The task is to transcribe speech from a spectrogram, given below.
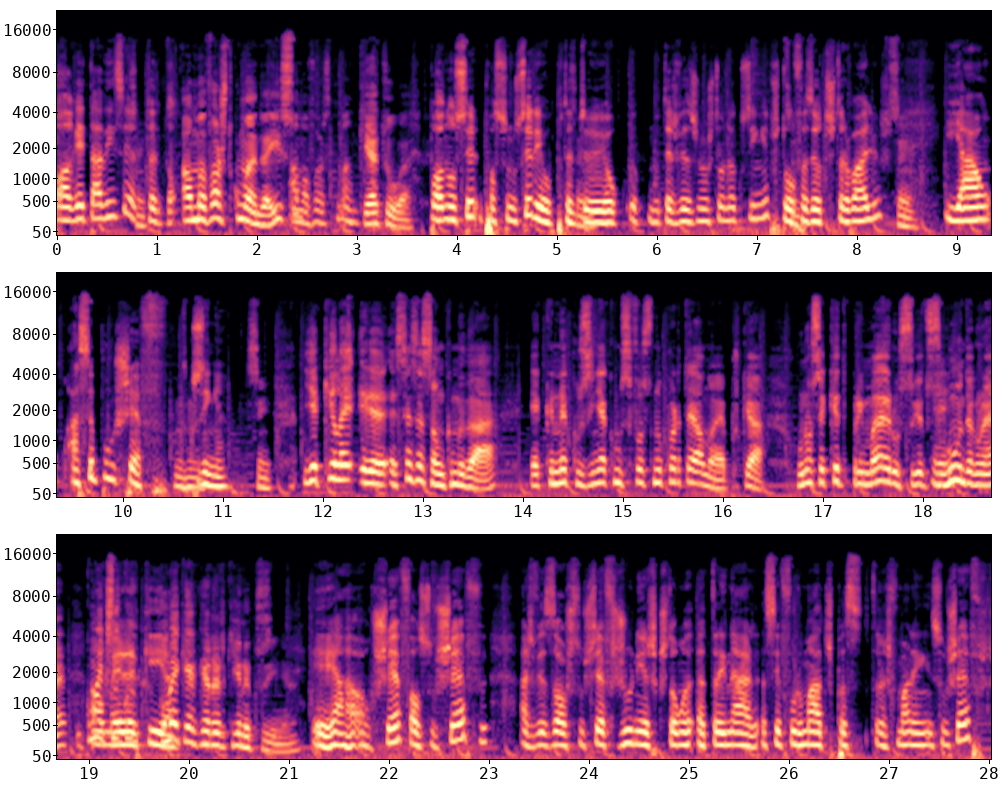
ou alguém está a dizer. Sim. Portanto, Então, há uma voz de comando, é isso? há uma voz de comando. Que é a tua? Pode não ser, posso não ser eu, portanto, Sim. eu, eu muitas vezes não estou na cozinha, estou Sim. a fazer outros trabalhos Sim. E há, um- há sempre um chefe de Uhum. cozinha. Sim. E aquilo é, é- a sensação que me dá é que na cozinha é como se fosse no quartel, não é? Porque há o não sei que de primeiro, o de É. segunda, não é? Como Há é que hierarquia. Como é que é a hierarquia na cozinha? É, há ao chefe, ao subchefe, às vezes aos subchefes júniores que estão a, a treinar, a ser formados para se transformarem em subchefes,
